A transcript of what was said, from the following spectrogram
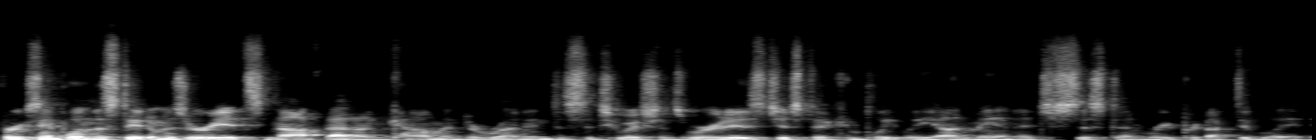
for example, in the state of Missouri, it's not that uncommon to run into situations where it is just a completely unmanaged system reproductively.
